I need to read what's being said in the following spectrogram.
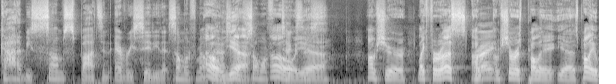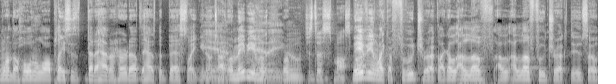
gotta be some spots in every city that someone from El Oh Paso, yeah. or someone from oh Texas. yeah. I'm sure. Like for us, I'm, Right? I'm sure it's probably yeah, it's probably one of the hole in the wall places that I haven't heard of that has the best like you know, yeah. or maybe yeah, even or go. just a small spot. maybe even like a food truck. Like I, I love I, I love food trucks, dude. So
